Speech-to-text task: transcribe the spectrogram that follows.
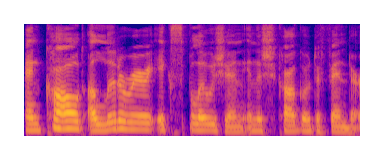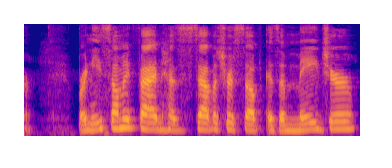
and called a literary explosion in the Chicago Defender. Bernice L. McFadden has established herself as a major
